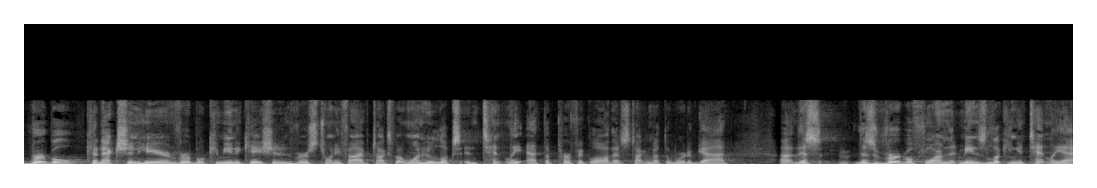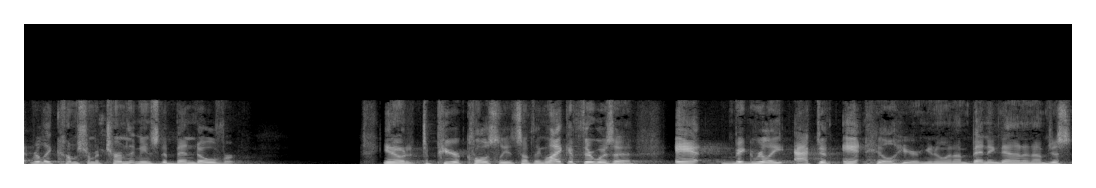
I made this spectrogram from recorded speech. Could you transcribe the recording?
verbal connection here and verbal communication in verse 25. It talks about one who looks intently at the perfect law. That's talking about the Word of God. Uh, this, this verbal form that means looking intently at really comes from a term that means to bend over. You know, to, to peer closely at something. Like if there was a ant, big, really active ant hill here, you know, and I'm bending down and I'm just,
